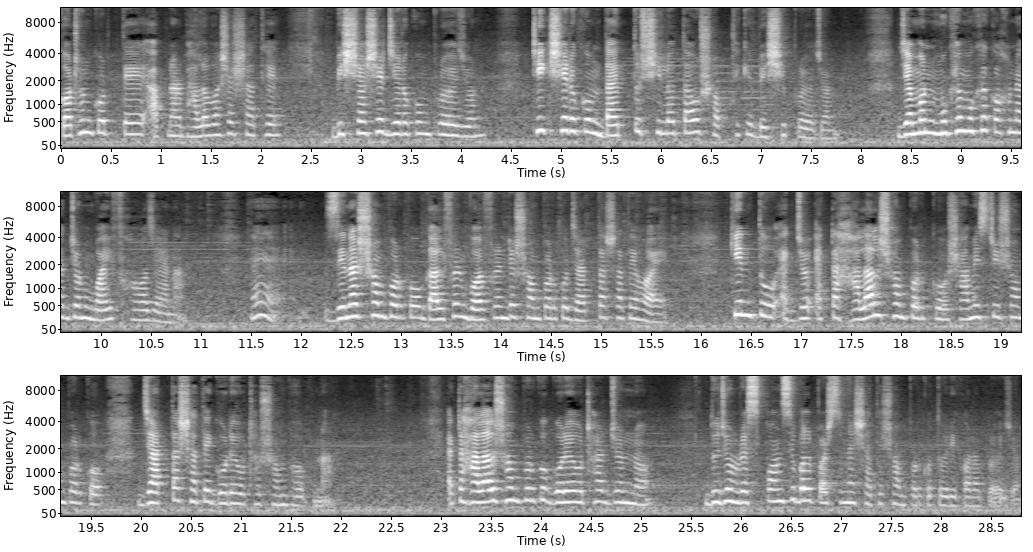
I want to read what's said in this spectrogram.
গঠন করতে আপনার ভালোবাসার সাথে বিশ্বাসের যেরকম প্রয়োজন, ঠিক সেরকম দায়িত্বশীলতাও সব থেকে বেশি প্রয়োজন। যেমন মুখে মুখে কখনো একজন ওয়াইফ হওয়া যায় না। হ্যাঁ জেনার সম্পর্ক গার্লফ্রেন্ড বয়ফ্রেন্ডের সম্পর্ক যার তার সাথে হয়। কিন্তু একজন একটা হালাল সম্পর্ক, স্বামী স্ত্রীর সম্পর্ক যার সাথে গড়ে ওঠা সম্ভব না। একটা হালাল সম্পর্ক গড়ে ওঠার জন্য দুজন রেসপন্সিবল পার্সনের সাথে সম্পর্ক তৈরি করা প্রয়োজন।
